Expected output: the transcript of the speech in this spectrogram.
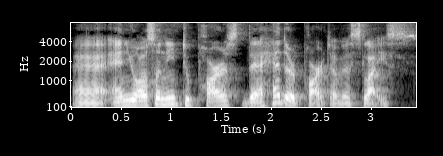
Uh, and you also need to parse the header part of a slice.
